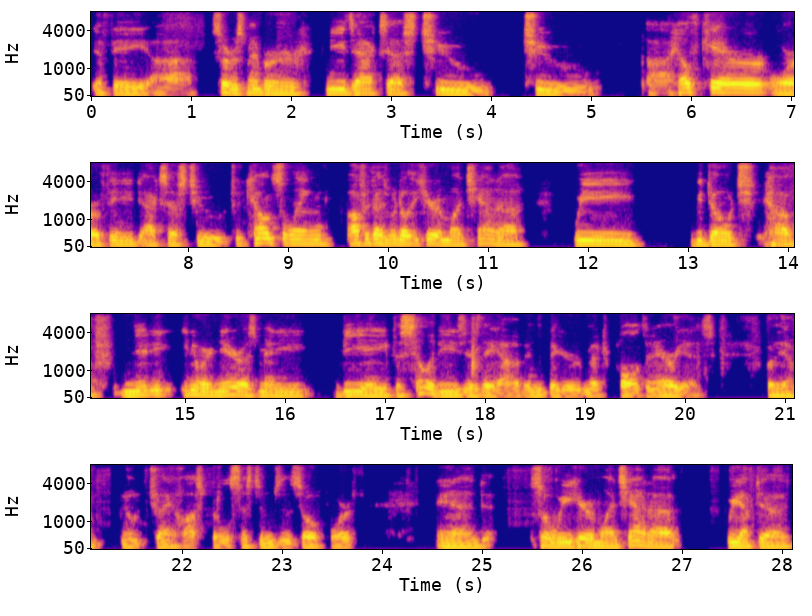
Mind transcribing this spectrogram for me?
if a uh, service member needs access to to uh, healthcare or if they need access to to counseling. Oftentimes, we know that here in Montana, we we don't have anywhere near as many VA facilities as they have in the bigger metropolitan areas, where they have you know giant hospital systems and so forth. And so we here in Montana, we have to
